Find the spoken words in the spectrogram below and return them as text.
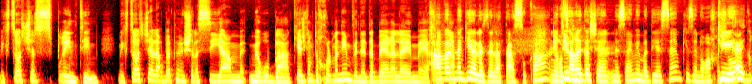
מקצועות של ספרינטים, מקצועות של הרבה פעמים של עשייה מרובה, כי יש גם את החולמנים ונדבר עליהם אה, אחר אבל כך. נגיע לזה לתעסוקה. אני רוצה תראי. רגע שנסיים עם ה-DSM, כי זה נורא כי חשוב. אה,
